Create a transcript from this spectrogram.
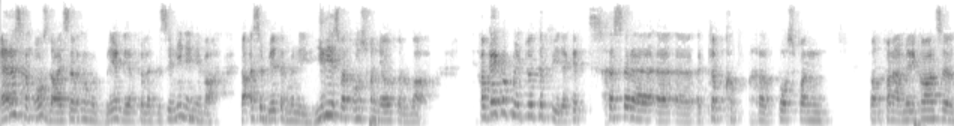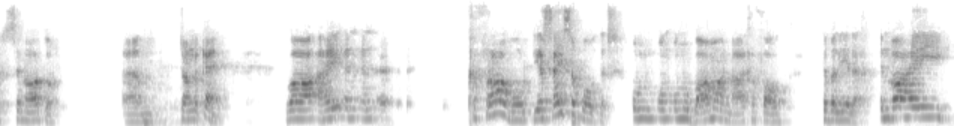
Eerens gaan ons daai sirkel moet breek deur vir hulle te sê nee nee nee wag, daar is 'n beter manier. Hierdie is wat ons van jou verwag. Gaan kyk op my Twitter feed. Ek het gister 'n 'n 'n klip gepos van van van 'n Amerikaanse senator, ehm um, John McCain, waar hy in in uh, gevra word deur sy supporters om om om Obama in daai geval te beledig. En waar hy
